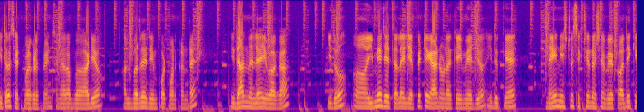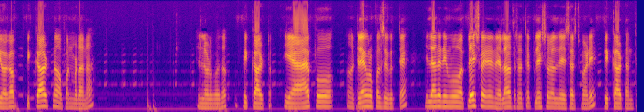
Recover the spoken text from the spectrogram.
ಈ ಥರ ಸೆಟ್ ಮಾಡ್ಕೊಳ್ಳಿ ಫ್ರೆಂಡ್ಸ್ ಏನಾರ ಬ ಆಡಿಯೋ ಅಲ್ಲಿ ಬರಲೇ ಇದು ಇಂಪೋರ್ಟ್ ಮಾಡ್ಕೊಂಡ್ರೆ, ಇದಾದಮೇಲೆ ಇವಾಗ ಇದು ಇಮೇಜ್ ಐತಲ್ಲ, ಇಲ್ಲಿ ಎಫೆಕ್ಟಿಗೆ ಆ್ಯಡ್ ಮಾಡೋಕ್ಕೆ ಇಮೇಜು ಇದಕ್ಕೆ ನೈನ್ ಇಷ್ಟು ಸಿಕ್ಸ್ಟೀನ್ ರಷ್ಯ ಬೇಕು. ಅದಕ್ಕೆ ಇವಾಗ ಪಿಕ್ಕಾರ್ಟ್ನ ಓಪನ್ ಮಾಡೋಣ. ಇಲ್ಲಿ ನೋಡ್ಬೋದು ಪಿಕ್ಕಾರ್ಟ್ ಈ ಆ್ಯಪು ಟೆಲಿಗ್ರಾಮ್ ಸಿಗುತ್ತೆ. ಇಲ್ಲಾಂದರೆ ನೀವು ಪ್ಲೇಸ್ಟೋರ್ ಏನೇನು ಎಲ್ಲ ಹತ್ರ ಇರುತ್ತೆ ಪ್ಲೇಸ್ಟೋರಲ್ಲಿ ಸರ್ಚ್ ಮಾಡಿ ಪಿಕ್ಕಾರ್ಟ್ ಅಂತ.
